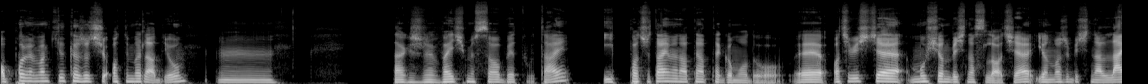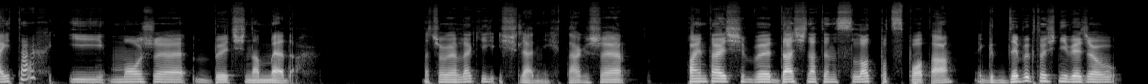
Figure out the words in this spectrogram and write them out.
opowiem wam kilka rzeczy o tym radiu. Mm, także wejdźmy sobie tutaj i poczytajmy na temat tego modułu. E, oczywiście musi on być na slocie i on może być na lightach i może być na medach. Znaczy lekkich i średnich. Także pamiętajcie, by dać na ten slot pod spota. Gdyby ktoś nie wiedział,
